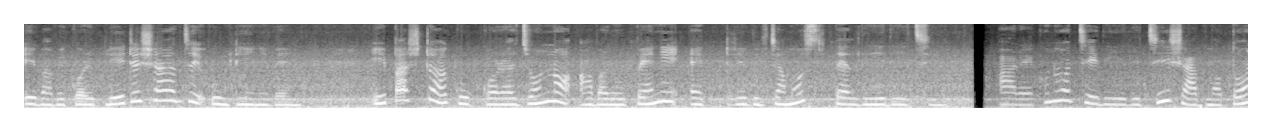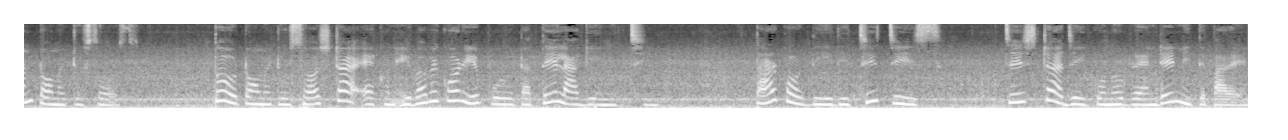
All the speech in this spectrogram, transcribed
এভাবে করে প্লেটের সাহায্যে উল্টিয়ে নেবেন। এই পাশটা কুক করার জন্য আবারও প্যানে এক টেবিল চামচ তেল দিয়ে দিয়েছি। এখন হচ্ছে দিয়ে দিচ্ছি স্বাদ মতন টমেটো সস। তো টমেটো সসটা এখন এভাবে করে পুরোটাতে লাগিয়ে নিচ্ছি। তারপর দিয়ে দিচ্ছি চিজ। চিজটা যে কোনো ব্র্যান্ডের নিতে পারেন।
